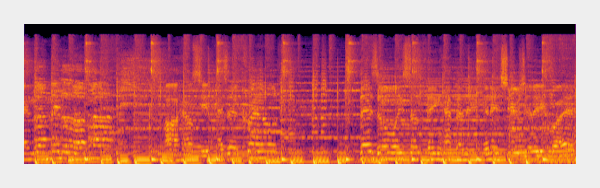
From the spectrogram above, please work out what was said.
in the middle of our. Our house, it has a crowd. There's always something happening, and it's usually quite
